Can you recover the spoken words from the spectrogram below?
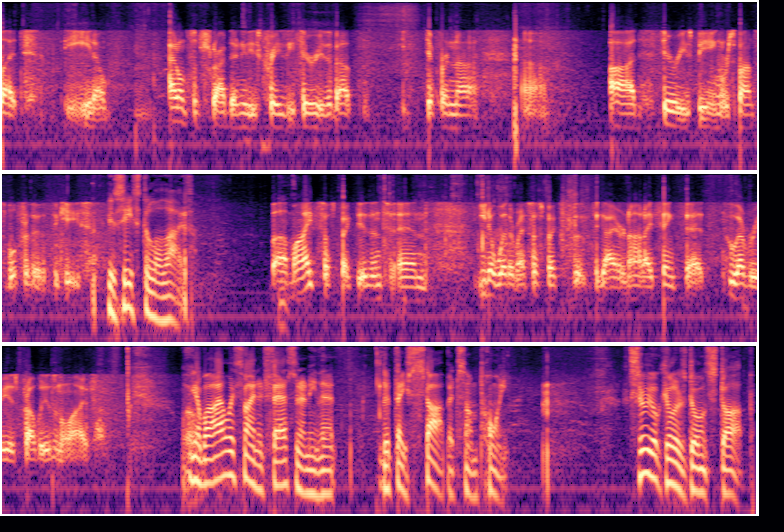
but you know, I don't subscribe to any of these crazy theories about different uh, uh, odd theories being responsible for the, the case. Is he still alive? Uh, my suspect isn't, and you know whether my suspect's the, the guy or not. I think that whoever he is probably isn't alive. yeah, well, I always find it fascinating that that they stop at some point. Serial killers don't stop.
